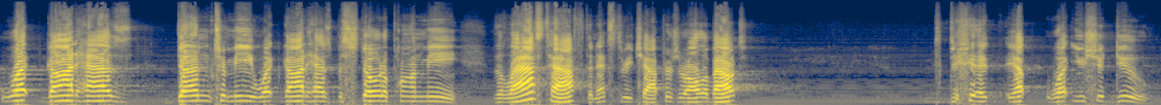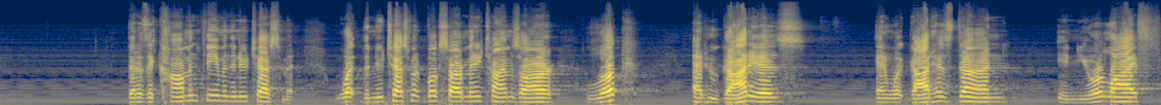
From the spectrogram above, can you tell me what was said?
what God has done to me, what God has bestowed upon me. The last half, the next three chapters, are all about. yep, what you should do. That is a common theme in the New Testament. What the New Testament books are many times are look at who God is and what God has done in your life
